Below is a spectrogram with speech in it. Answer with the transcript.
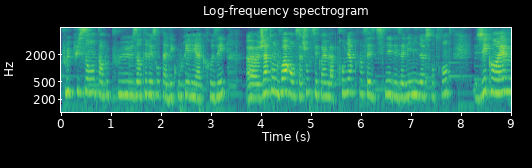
plus puissante, un peu plus intéressante à découvrir et à creuser. Euh, j'attends de voir en sachant que c'est quand même la première princesse Disney des années 1930. J'ai quand même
